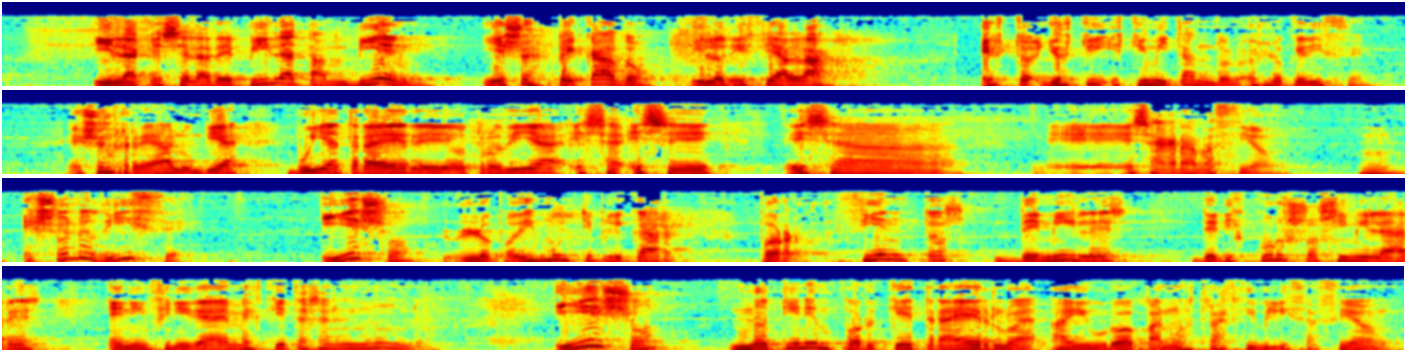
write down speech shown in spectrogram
Y la que se la depila también. Y eso es pecado. Y lo dice Alá. Esto, yo estoy, estoy imitándolo, es lo que dice. Eso es real. Un día voy a traer eh, otro día esa, ese, esa, eh, esa grabación. Mm. Eso lo dice. Y eso lo podéis multiplicar por cientos de miles de discursos similares en infinidad de mezquitas en el mundo. Y eso no tienen por qué traerlo a, a Europa, a nuestra civilización.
